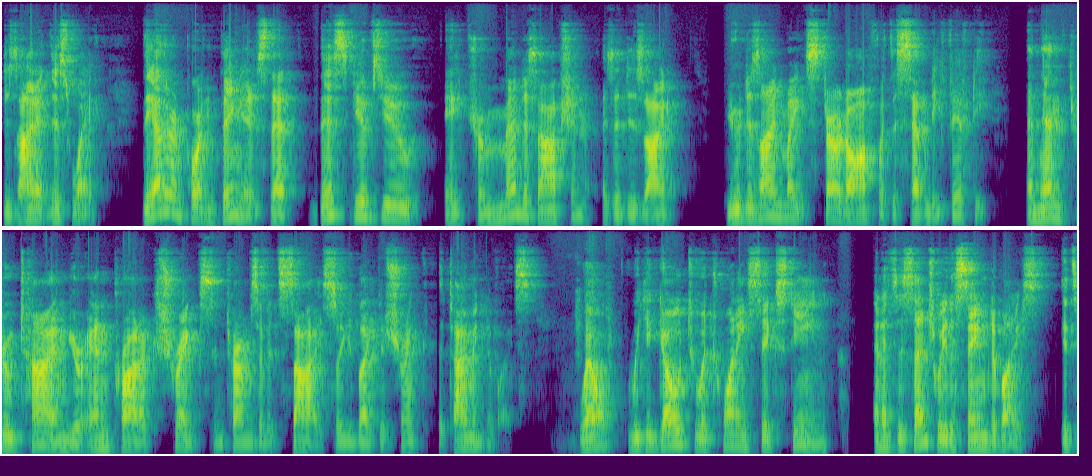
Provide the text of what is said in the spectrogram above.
design it this way. The other important thing is that this gives you a tremendous option as a designer. Your design might start off with a 70 50, and then through time, your end product shrinks in terms of its size. So you'd like to shrink the timing device. Well, we could go to a 2016, and it's essentially the same device. It's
